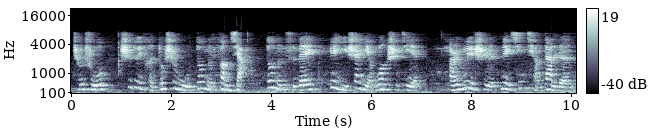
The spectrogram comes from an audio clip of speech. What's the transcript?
成熟是对很多事物都能放下，都能慈悲，愿以善眼望世界。而越是内心强大的人，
